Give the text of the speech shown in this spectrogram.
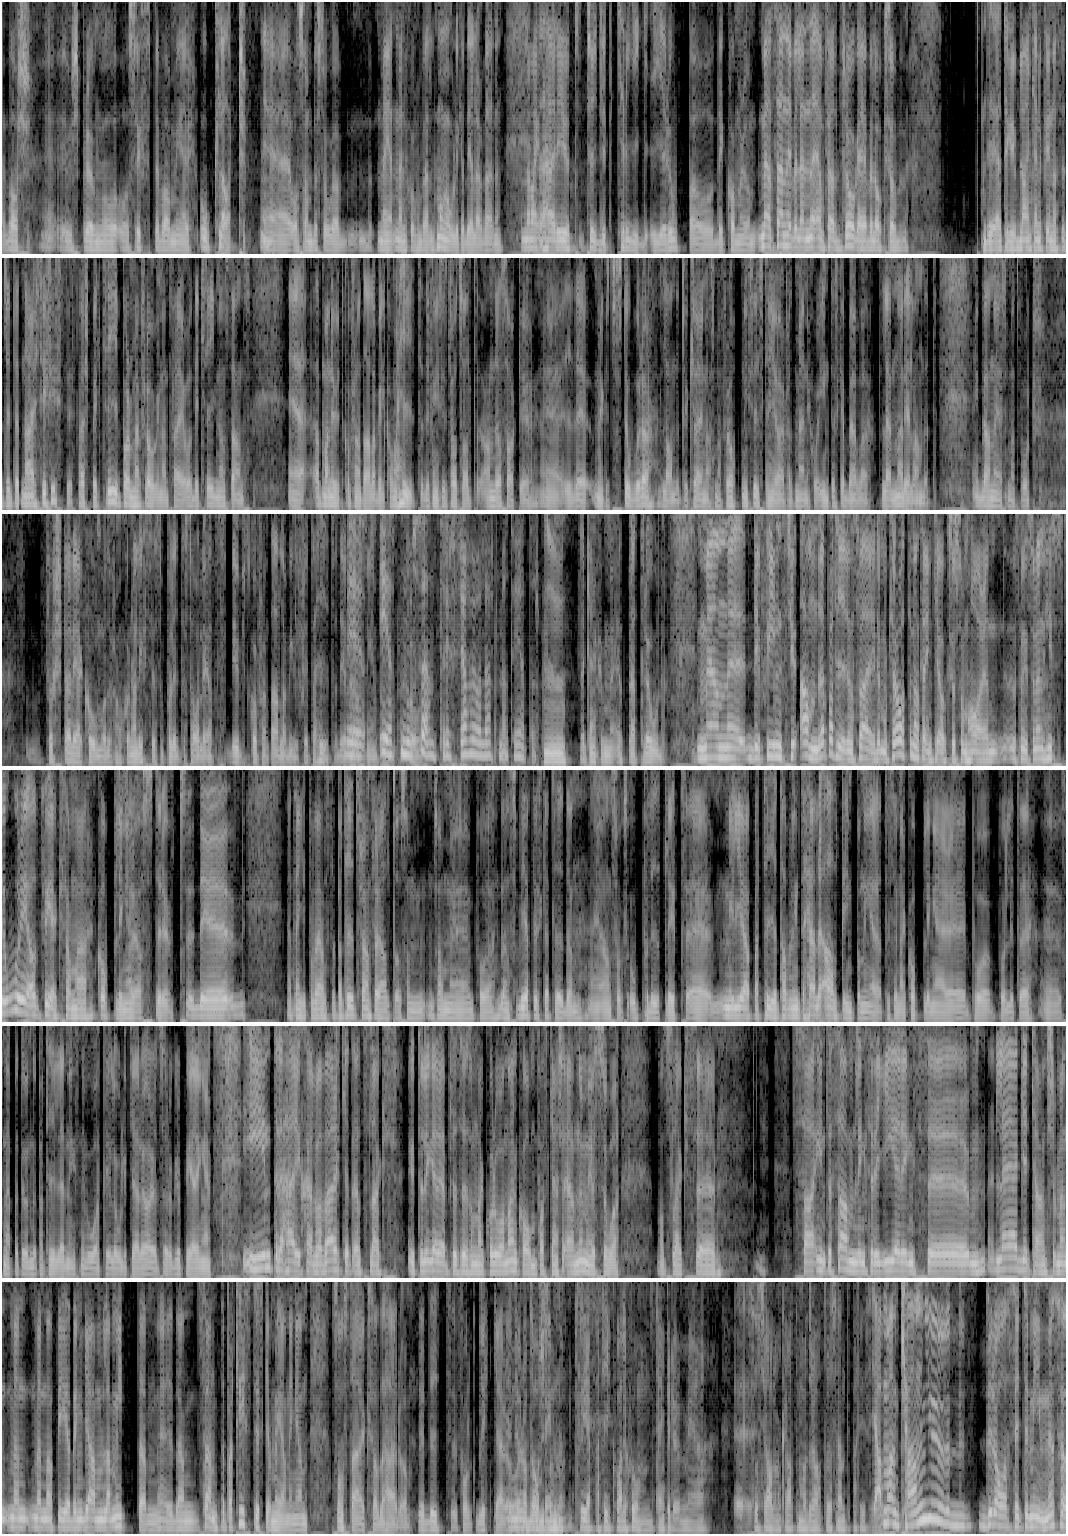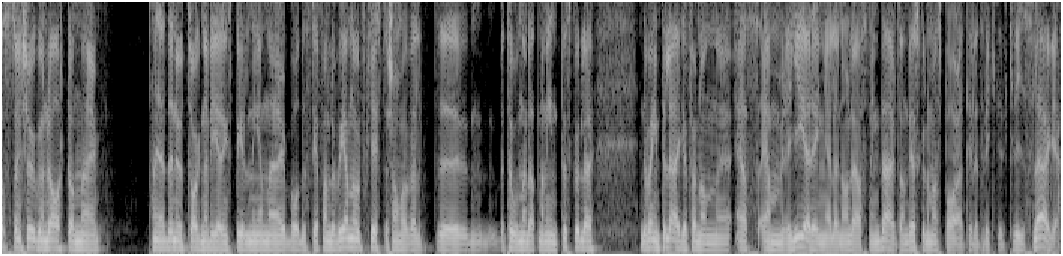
vars eh, ursprung och, och, syfte var mer oklart mm. eh, och som bestod av människor från väldigt många olika delar av världen. Man... Det här är ju ett tydligt krig i Europa och det kommer att, men sen är väl en, en följdfråga är väl också det, jag tycker ibland kan det finnas ett litet narcissistiskt perspektiv på de här frågorna. Att säga, och det är krig någonstans. Eh, att man utgår från att alla vill komma hit. Det finns ju trots allt andra saker eh, i det mycket stora landet Ukraina som man förhoppningsvis kan göra för att människor inte ska behöva lämna det landet. Ibland är det som att vårt första reaktion både från journalistiskt och politiskt håll är att vi utgår från att alla vill flytta hit. Och det är vi lösningen på etnocentriska har jag lärt mig att det heter. Mm, det är kanske är ett bättre ord. Men eh, det finns ju andra partier än Sverigedemokraterna tänker jag också som har en, åtminstone en historia av tveksamma kopplingar österut. Det, jag tänker på Vänsterpartiet framförallt då som, som eh, på den sovjetiska tiden eh, ansågs opolitligt. Eh, Miljöpartiet har väl inte heller alltid imponerat i sina kopplingar på, på lite snäppet under partiledningsnivå till olika rörelser och grupperingar. Är inte det här i själva verket ett slags ytterligare, precis som när coronan kom, fast kanske ännu mer så, något slags inte samlingsregeringsläge eh, kanske, men, men, men att det är den gamla mitten, den centerpartistiska meningen som stärks av det här då. Det är dit folk blickar. Det är nu de får de sin som... trepartikoalition, tänker du, med Socialdemokrater, Moderater och Centerpartister? Ja, man kan ju dra sig till minnes hösten 2018 när eh, den utdragna regeringsbildningen när både Stefan Löfven och Ulf Kristersson var väldigt eh, betonade att man inte skulle det var inte läge för någon eh, SM-regering eller någon lösning där utan det skulle man spara till ett riktigt krisläge.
